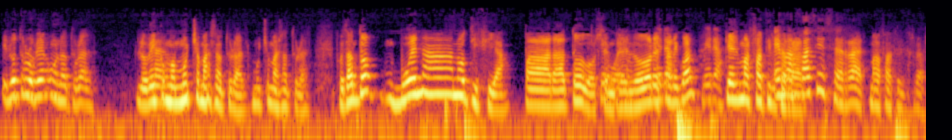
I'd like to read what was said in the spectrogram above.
el otro lo vea como natural. Lo ve Claro. como mucho más natural, mucho más natural. Por tanto, buena noticia para todos, Qué bueno. emprendedores Mira, tal y cual, mira. que es más fácil Es cerrar. más fácil cerrar. Más fácil cerrar.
